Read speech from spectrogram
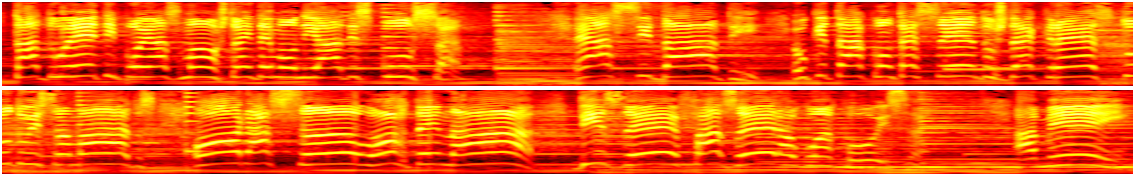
Está doente, põe as mãos. Está endemoniado, expulsa. É a cidade, o que está acontecendo, os decretos, tudo isso, amados. Oração, ordenar, dizer, fazer alguma coisa. Amém.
